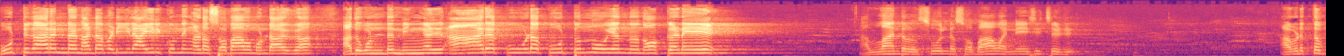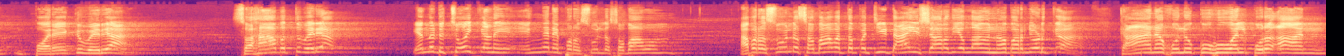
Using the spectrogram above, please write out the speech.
കൂട്ടുകാരന്റെ നടപടിയിലായിരിക്കും നിങ്ങളുടെ സ്വഭാവം ഉണ്ടാകുക. അതുകൊണ്ട് നിങ്ങൾ ആരെ കൂടെ കൂട്ടുന്നു എന്ന് നോക്കണേ. അള്ളാന്റെ റസൂലിന്റെ സ്വഭാവം അന്വേഷിച്ച് അവിടുത്തെ പുരയ്ക്ക് വരിക. സ്വഹാബത്ത് വരിക. എന്നിട്ട് ചോദിക്കാണ് എങ്ങനെ ഇപ്പൊ റസൂലിന്റെ സ്വഭാവം? അപ്പൊ റസൂലിന്റെ സ്വഭാവത്തെ പറ്റിയിട്ട് ആയിഷ റളിയല്ലാഹു പറഞ്ഞു കൊടുക്കുക. ഖുർആൻ.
